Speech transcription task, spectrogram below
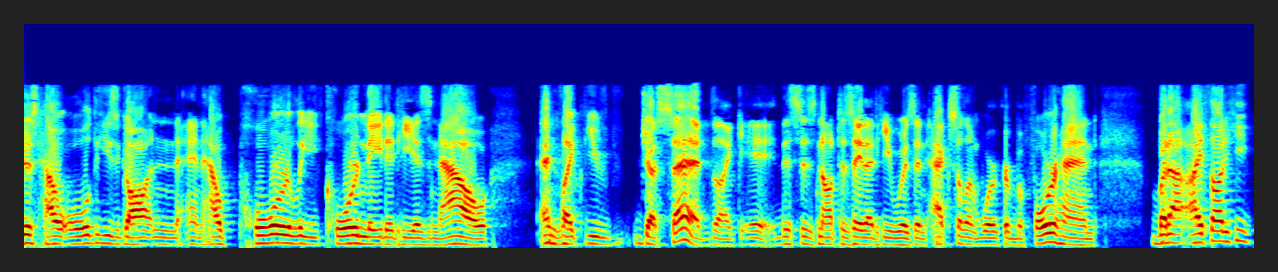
just how old he's gotten and how poorly coordinated he is now. And like you just said, like it, this is not to say that he was an excellent worker beforehand, but I, I, thought he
